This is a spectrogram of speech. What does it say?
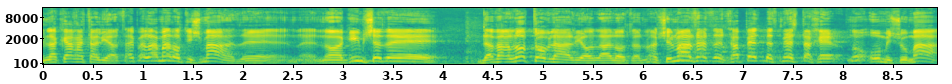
אם לקחת עלייה. הסטייפלר אמר לו, תשמע, זה, נוהגים שזה דבר לא טוב לעלות, אז בשביל מה אתה צריך לחפש בית כנסת אחר? נו, הוא משום מה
